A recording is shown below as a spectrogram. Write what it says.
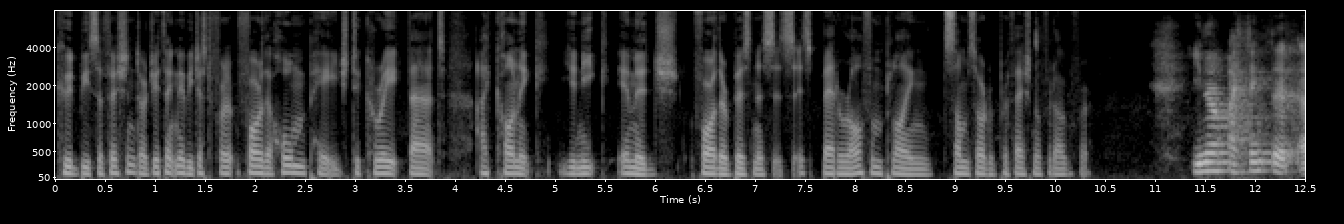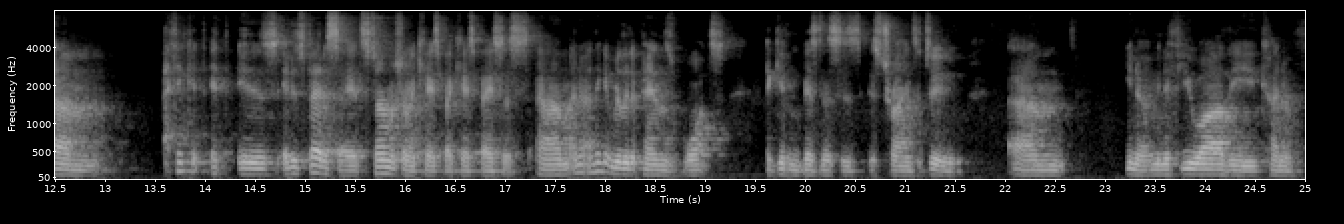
could be sufficient, or do you think maybe just for for the homepage to create that iconic, unique image for their business, it's it's better off employing some sort of professional photographer? You know, I think that um, I think it, it is it is fair to say it's so much on a case by case basis, um, and I think it really depends what a given business is is trying to do. You know, I mean, if you are the kind of,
